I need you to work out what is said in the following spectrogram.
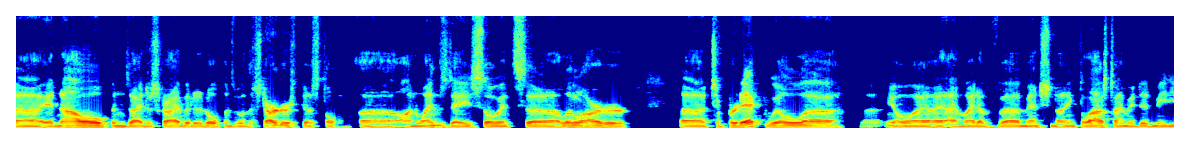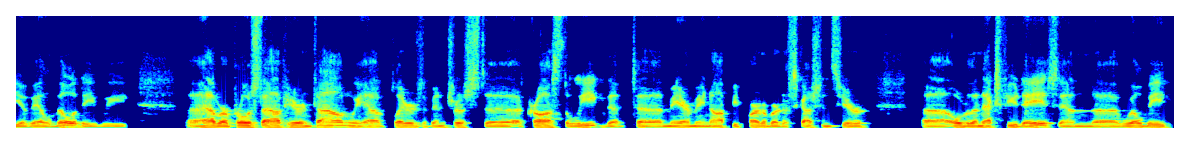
uh, it now opens, I describe it, it opens with a starter's pistol uh, on Wednesday. So it's uh, a little harder uh, to predict. We'll, uh, uh, you know, I, I might have mentioned, I think the last time I did media availability, we have our pro staff here in town. We have players of interest across the league that may or may not be part of our discussions here over the next few days. And we'll be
